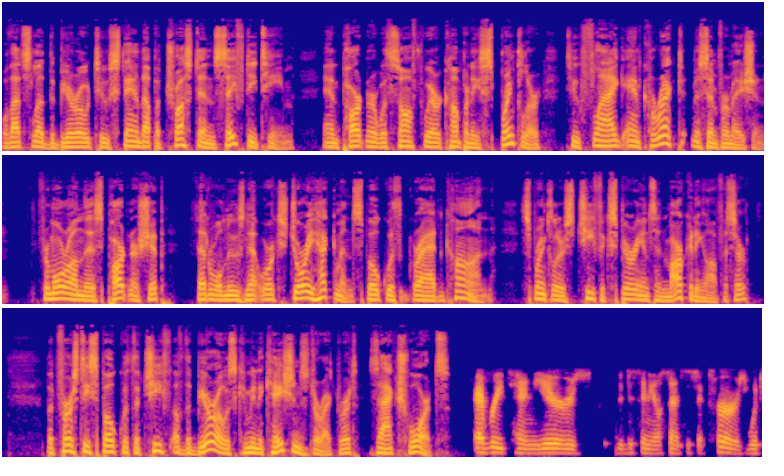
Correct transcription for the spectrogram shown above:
Well, that's led the Bureau to stand up a trust and safety team and partner with software company Sprinklr to flag and correct misinformation. For more on this partnership, Federal News Network's Jory Heckman spoke with Grad Conn, Sprinklr's Chief Experience and Marketing Officer. But first, he spoke with the Chief of the Bureau's Communications Directorate, Zach Schwartz. Every 10 years, the decennial census occurs, which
